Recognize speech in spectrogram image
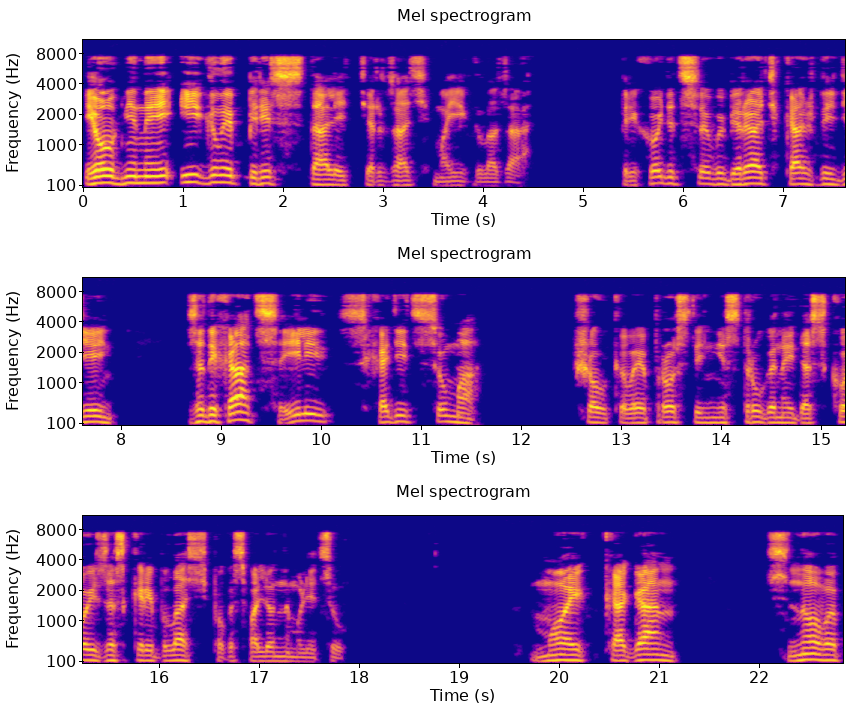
и огненные иглы перестали терзать мои глаза. Приходится выбирать каждый день, задыхаться или сходить с ума. Шелковая простынь неструганной доской заскреблась по воспаленному лицу. Мой Каган снова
